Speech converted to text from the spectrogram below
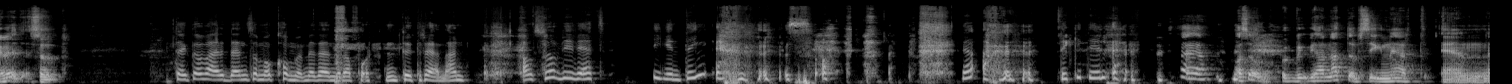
Jeg vet, så, Tenk å være den som må komme med den rapporten til treneren. Altså, vi vet ingenting. Så ja. Lykke til. ja, ja. Altså, vi, har nettopp signert en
